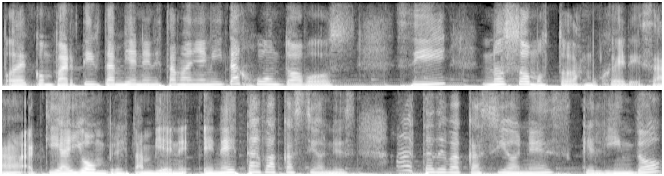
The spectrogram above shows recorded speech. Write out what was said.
poder compartir también en esta mañanita junto a vos. ¿sí? No somos todas mujeres, ¿ah? aquí hay hombres también. En estas vacaciones, hasta de vacaciones, qué lindo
